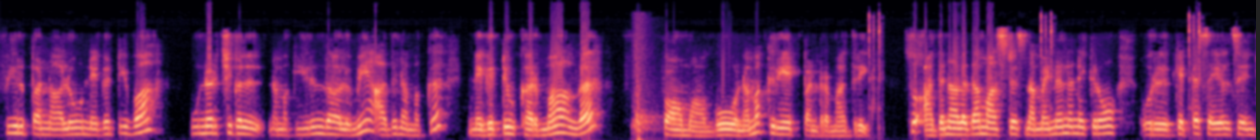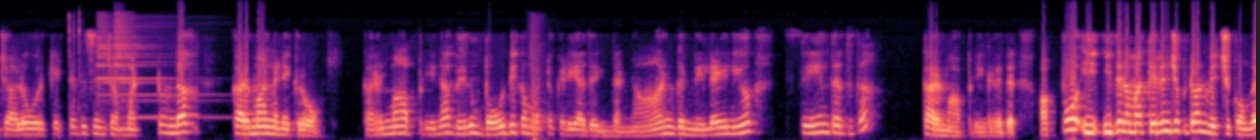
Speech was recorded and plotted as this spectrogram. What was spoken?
ஃபீல் பண்ணாலும் நெகட்டிவா உணர்ச்சிகள் நமக்கு இருந்தாலுமே அது நமக்கு நெகட்டிவ் கர்மா அங்க ஃபார்ம் ஆகும். நம்ம கிரியேட் பண்ற மாதிரி. சோ அதனாலதான் மாஸ்டர்ஸ் நம்ம என்ன நினைக்கிறோம்? ஒரு கெட்ட செயல் செஞ்சாலோ ஒரு கெட்டது செஞ்சா மட்டும்தான் கர்மான்னு நினைக்கிறோம். கர்மா அப்படின்னா வெறும் பௌதிகம் மட்டும் கிடையாது. இந்த நான்கு நிலையிலயும் சேர்ந்ததுதான் கர்மா அப்படிங்கிறது. அப்போ இது நம்ம தெரிஞ்சுக்கிட்டோம்னு வச்சுக்கோங்க.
